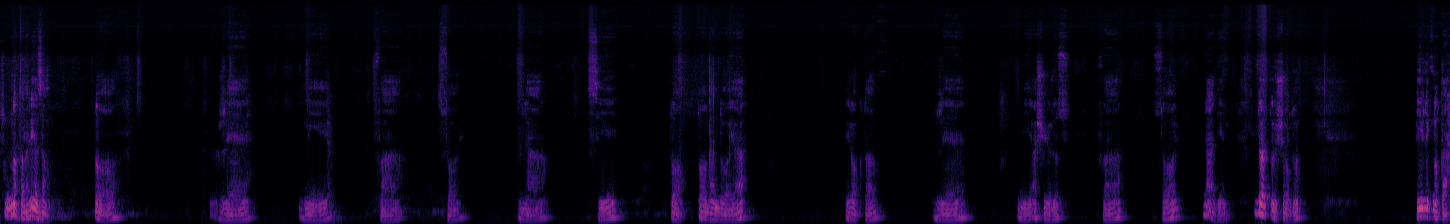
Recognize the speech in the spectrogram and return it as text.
Şimdi notaları yazalım. Do, re, mi, fa, sol, la, si, do. Do'dan do'ya bir oktav, re, mi aşıyoruz. Fa, sol, la diyelim. Dört vuruş oldu. Birlik nota.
